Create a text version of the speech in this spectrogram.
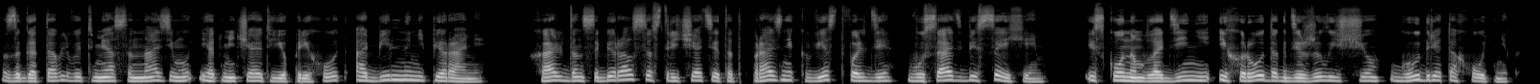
заготавливают мясо на зиму и отмечают ее приход обильными пирами. Хальден собирался встречать этот праздник в Вестфольде, в усадьбе Сейхейм, исконном владении их рода, где жил еще Гудрят-охотник.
